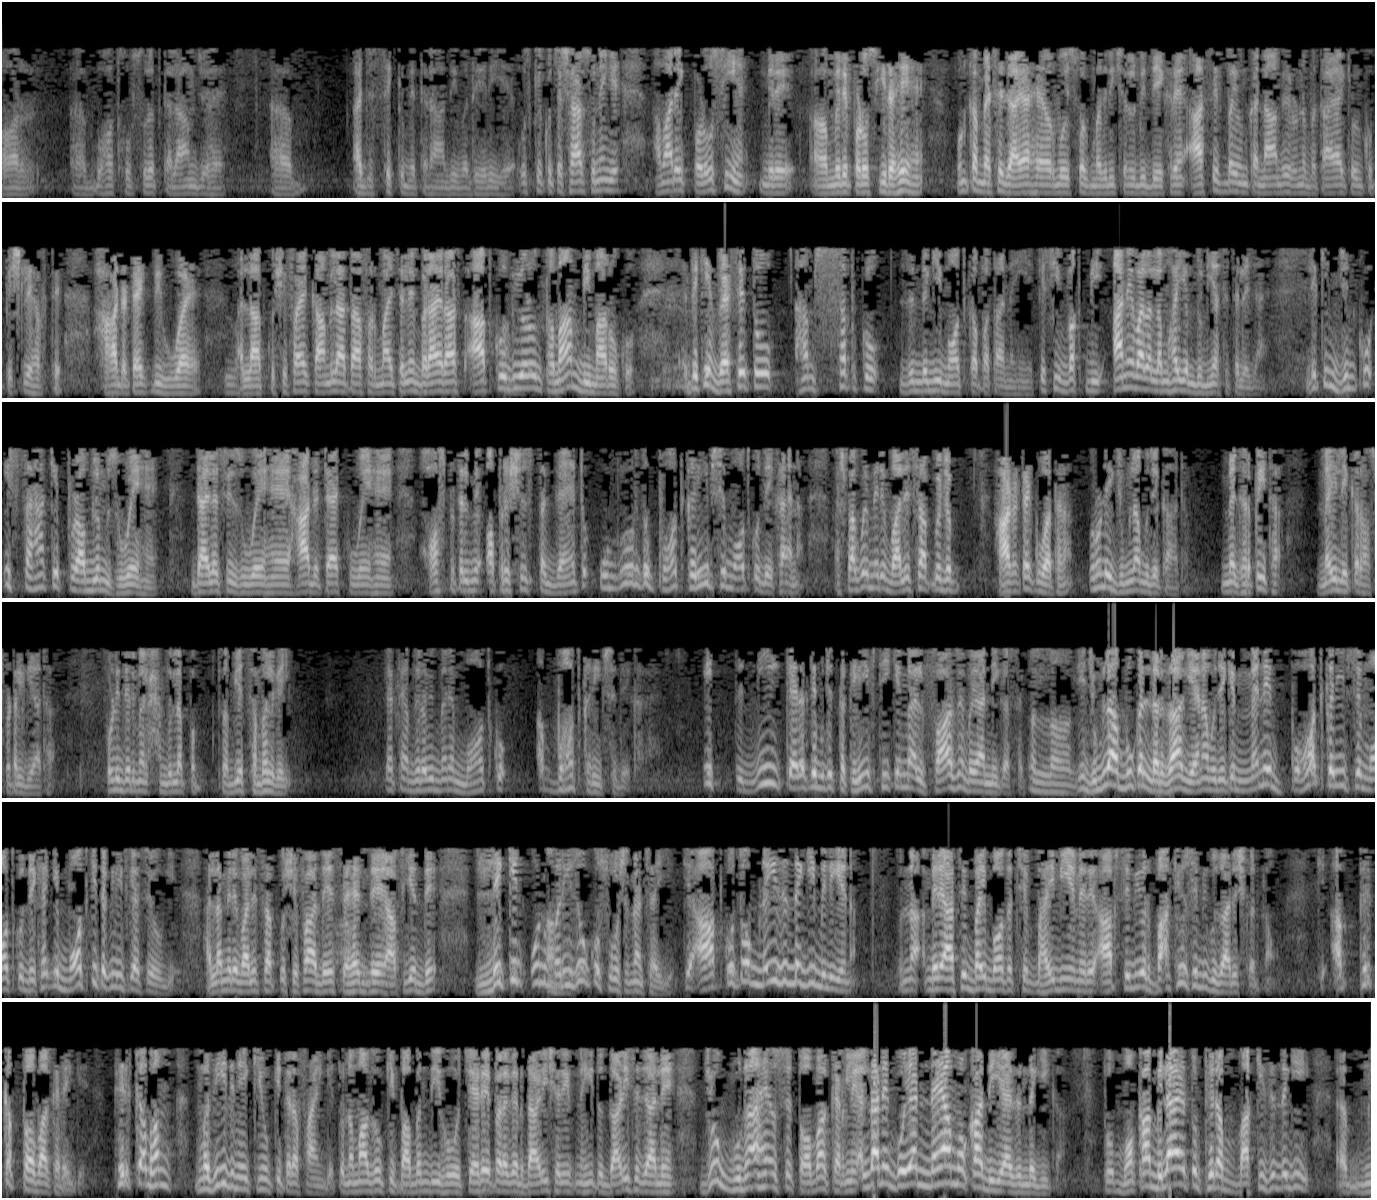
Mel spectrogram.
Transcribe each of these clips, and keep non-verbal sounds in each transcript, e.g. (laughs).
اور بہت خوبصورت کلام جو ہے اج سکھ میں تیرا ودھیری ہے۔ اس کے کچھ اشعار سنیں گے۔ ہمارے ایک پڑوسی ہیں، میرے میرے پڑوسی رہے ہیں۔ ان کا میسج آیا ہے اور وہ اس وقت مدنی چینل بھی دیکھ رہے ہیں۔ آصف بھائی ان کا نام ہے، انہوں نے بتایا کہ ان کو پچھلے ہفتے ہارٹ اٹیک بھی ہوا ہے۔ اللہ آپ کو شفا کاملہ عطا فرمائے۔ چلیں براہ راست آپ کو بھی اور ان تمام بیماروں کو۔ دیکھیں ویسے تو ہم سب کو زندگی موت کا پتہ نہیں ہے۔ کسی وقت بھی آنے والا لمحہ ہی ہم دنیا سے چلے جائیں۔ لیکن جن کو اس طرح کے پرابلمز ہوئے ہیں ڈائلسز ہوئے ہیں ہارٹ اٹیک ہوئے ہیں ہاسپٹل میں آپریشن تک گئے ہیں، تو انہوں نے تو بہت قریب سے موت کو دیکھا ہے نا۔ اشفاق بھائی، میرے والد صاحب کو جب ہارٹ اٹیک ہوا تھا نا، انہوں نے ایک جملہ مجھے کہا تھا۔ میں گھر پہ ہی تھا میں ہی لے کر ہاسپٹل گیا تھا۔ تھوڑی دیر میں الحمد للہ طبیعت سنبھل گئی۔ کہتے ہیں عبدالبی میں نے موت کو اب بہت قریب سے دیکھا ہے۔ اتنی کہہ رہے تھے مجھے تکلیف تھی کہ میں الفاظ میں بیان نہیں کر سکتا۔ یہ جملہ ابو کا لرزا گیا نا مجھے کہ میں نے بہت قریب سے موت کو دیکھا کہ موت کی تکلیف کیسے ہوگی۔ اللہ میرے والد صاحب کو شفا دے صحت دے عافیت دے۔ لیکن ان مریضوں کو سوچنا چاہیے کہ آپ کو تو اب نئی زندگی ملی ہے نا۔ تو میرے آصف بھائی بہت اچھے بھائی بھی ہیں میرے آپ سے بھی اور باقیوں سے بھی گزارش کرتا ہوں کہ اب پھر کب توبہ کریں گے؟ پھر کب ہم مزید نیکیوں کی طرف آئیں گے؟ تو نمازوں کی پابندی ہو، چہرے پر اگر داڑھی شریف نہیں تو داڑھی سے جا لیں، جو گناہ ہے اس سے توبہ کر لیں۔ اللہ نے گویا نیا موقع دیا ہے زندگی کا۔ تو موقع ملا ہے تو پھر اب باقی زندگی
